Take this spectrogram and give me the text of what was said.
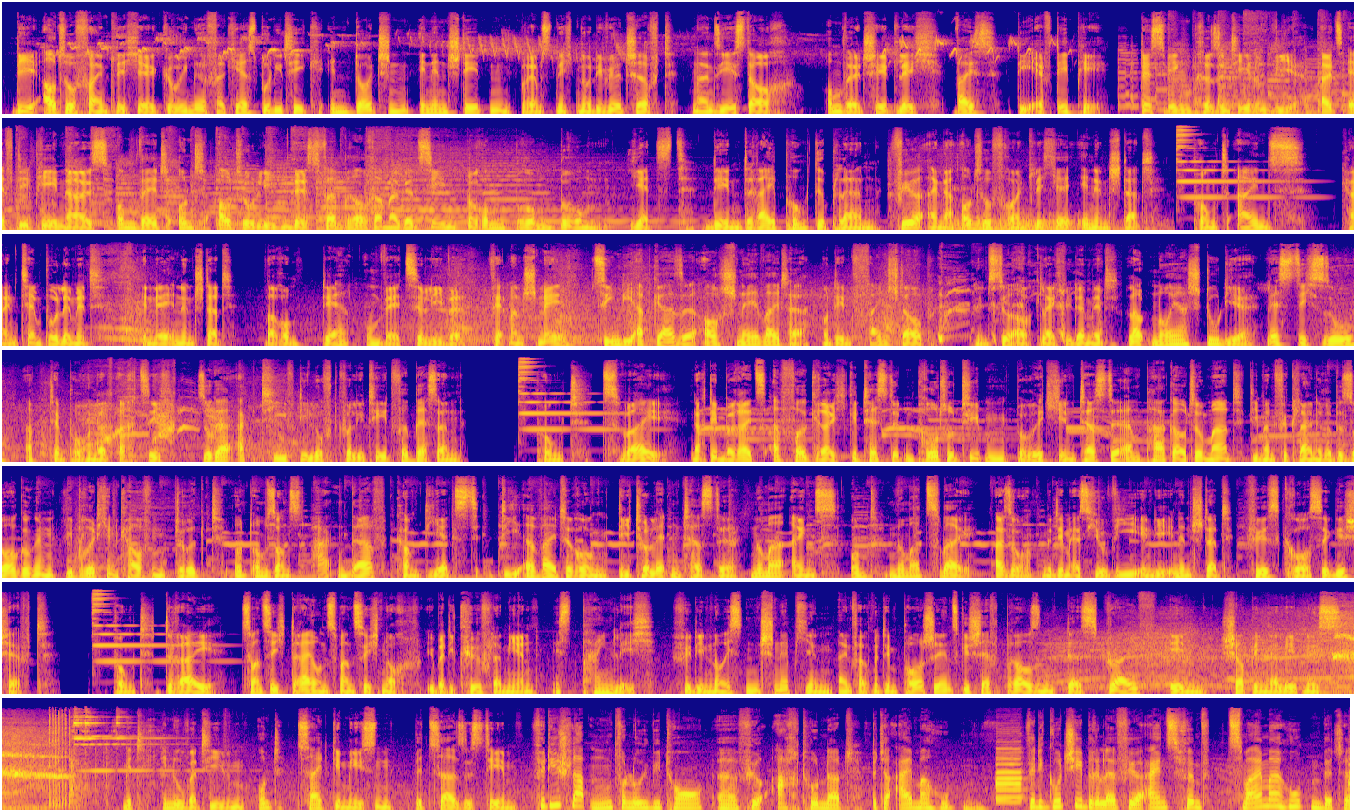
Die autofeindliche grüne Verkehrspolitik in deutschen Innenstädten bremst nicht nur die Wirtschaft, nein, sie ist auch umweltschädlich, weiß die FDP. Deswegen präsentieren wir als FDP-nahes Umwelt- und autoliebendes Verbrauchermagazin Brumm Brumm Brumm jetzt den Drei-Punkte-Plan für eine autofreundliche Innenstadt. Punkt 1. Kein Tempolimit in der Innenstadt. Warum? Der Umwelt zuliebe. Fährt man schnell, ziehen die Abgase auch schnell weiter und den Feinstaub nimmst du auch gleich wieder mit. Laut neuer Studie lässt sich so ab Tempo 180 sogar aktiv die Luftqualität verbessern. Punkt 2. Nach dem bereits erfolgreich getesteten Prototypen Brötchentaste am Parkautomat, die man für kleinere Besorgungen wie Brötchen kaufen drückt und umsonst parken darf, kommt jetzt die Erweiterung, die Toilettentaste Nummer 1 und Nummer 2. Also mit dem SUV in die Innenstadt fürs große Geschäft. Punkt 3. 2023 noch über die Kö flanieren ist peinlich. Für die neuesten Schnäppchen einfach mit dem Porsche ins Geschäft brausen. Das Drive-In-Shopping-Erlebnis. Mit innovativem und zeitgemäßen Bezahlsystem. Für die Schlappen von Louis Vuitton äh, für 800 bitte einmal hupen. Für die Gucci-Brille für 1,5 zweimal hupen bitte.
